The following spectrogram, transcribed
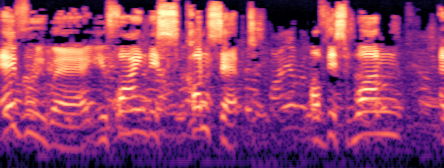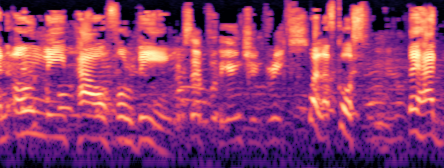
everywhere you find this concept of this one and only powerful being. except for the ancient Greeks. Well, of course, they had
